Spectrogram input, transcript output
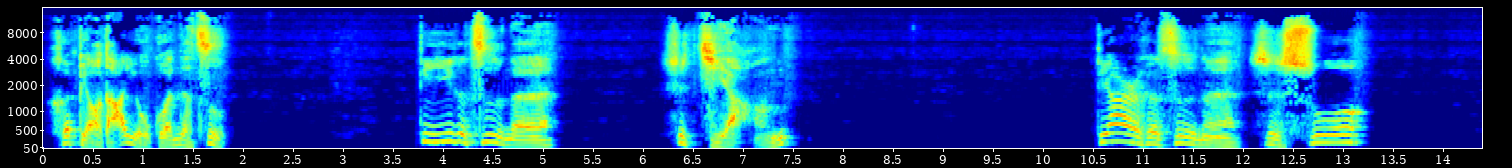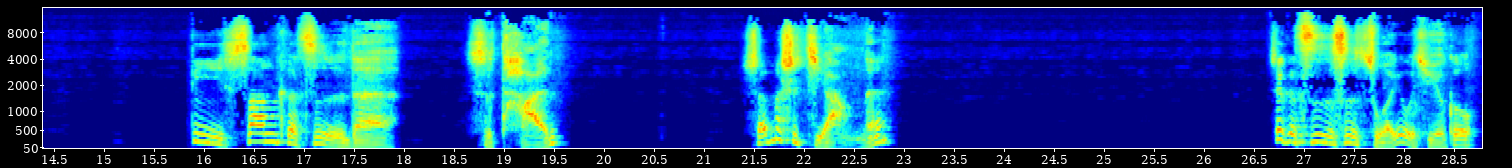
和表达有关的字。第一个字呢是讲，第二个字呢是说。第三个字呢是谈，什么是讲呢？这个字是左右结构，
